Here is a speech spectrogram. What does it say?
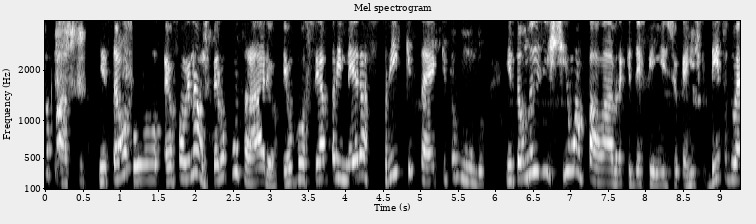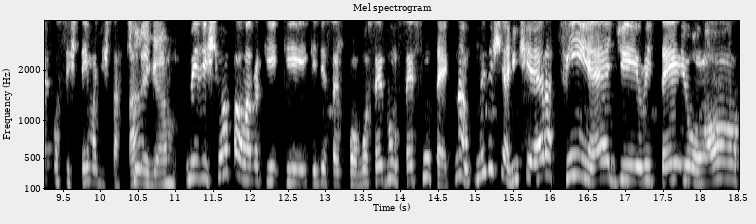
então eu falei, não, pelo contrário, eu vou ser a primeira freak tech do mundo. Então não existia uma palavra que definisse o que a gente dentro do ecossistema de startups. Legal. Não existia uma palavra que, que, que dissesse, pô, vocês vão ser fintech. Não, não existia. A gente era fin, ed, retail, law,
